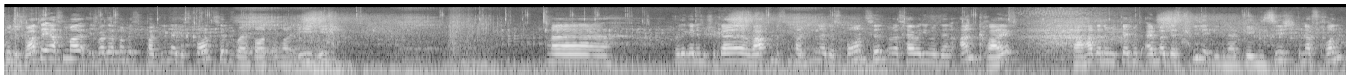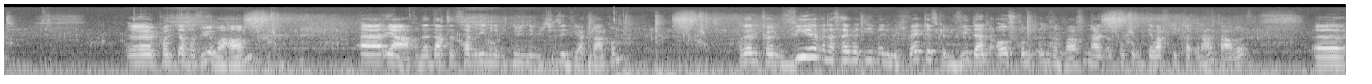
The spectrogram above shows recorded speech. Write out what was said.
Gut, ich warte erstmal, ich warte erstmal bis ein paar Gegner gespawnt sind, weil es dauert immer ewig. Äh, würde gerne nämlich gerne warten, bis ein paar Gegner gespawnt sind und das Cyber Demon dann angreift. Da hat er nämlich gleich mit einmal sehr viele Gegner gegen sich in der Front. Äh, konnte das, was wir immer haben. Äh, ja, und dann darf der Cyber Demon nämlich, nämlich zusehen, wie er klarkommt. Und dann können wir, wenn das Cyber Demon nämlich weg ist, können wir dann aufräumen mit unseren Waffen, halt also mit der Waffe, die ich gerade in der Hand habe. Äh,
